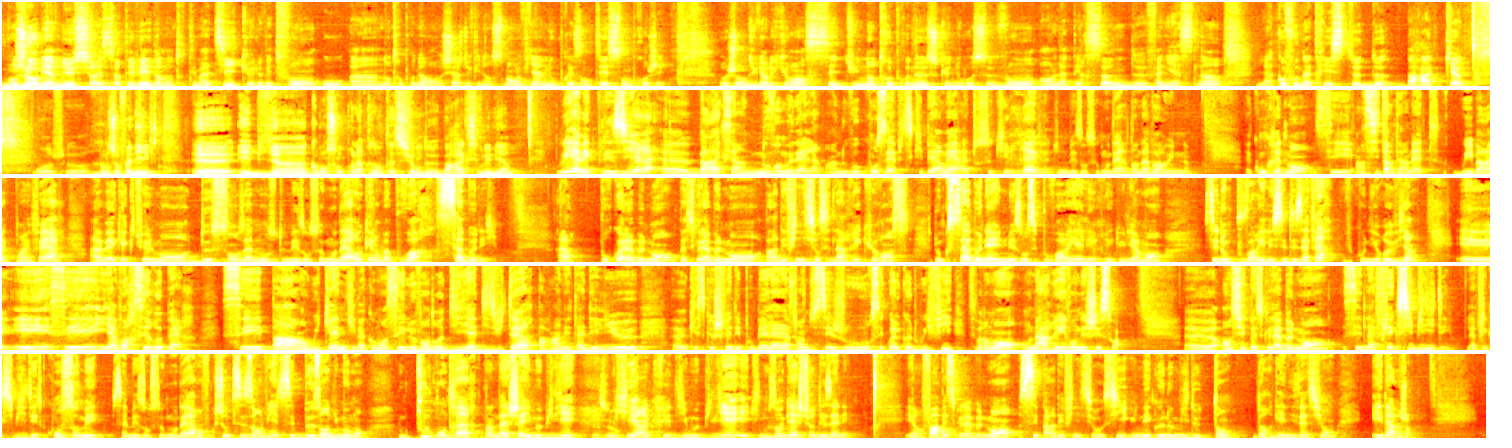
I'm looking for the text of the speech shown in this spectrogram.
Bonjour, bienvenue sur Investor TV dans notre thématique levée de fonds où un entrepreneur en recherche de financement vient nous présenter son projet. Aujourd'hui, en l'occurrence, c'est une entrepreneuse que nous recevons en la personne de Fanny Asselin, la cofondatrice de Barack. Bonjour. Bonjour Fanny. Euh, eh bien, commençons par la présentation de Barack, si vous voulez bien. Oui, avec plaisir. Euh, Barack, c'est un nouveau modèle, un nouveau concept qui permet à tous ceux qui rêvent d'une maison secondaire d'en avoir une. Concrètement, c'est un site internet, webarack.fr, avec actuellement 200 annonces de maisons secondaires auxquelles on va pouvoir s'abonner. Alors, pourquoi l'abonnement? Parce que l'abonnement, par définition, c'est de la récurrence. Donc, s'abonner à une maison, c'est pouvoir y aller régulièrement. C'est donc pouvoir y laisser des affaires, vu qu'on y revient. Et, c'est y avoir ses repères. C'est pas un week-end qui va commencer le vendredi à 18h par un état des lieux. Euh, qu'est-ce que je fais des poubelles à la fin du séjour? C'est quoi le code Wi-Fi? C'est vraiment, on arrive, on est chez soi. Euh, ensuite, parce que l'abonnement, c'est de la flexibilité. La flexibilité de consommer sa maison secondaire en fonction de ses envies et de ses besoins du moment. Donc tout le contraire d'un achat immobilier qui est un crédit immobilier et qui nous engage sur des années. Et enfin, parce que l'abonnement, c'est par définition aussi une économie de temps, d'organisation et d'argent.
